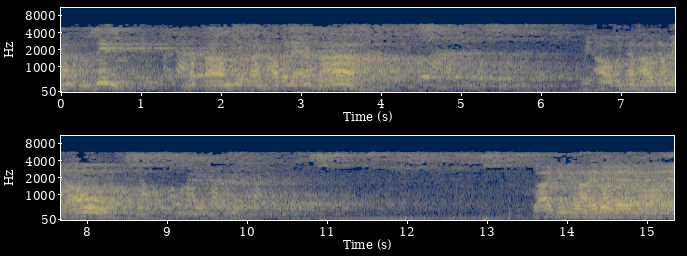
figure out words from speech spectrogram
ทั้งหมดทั้งสิ้น นัตตาไม่ใช่การเอาไปในอนัตตา ไม่เอามันทั้งเอาทั้งไม่เอาลายทิ้งลายให้รวดเร็วหน่อย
